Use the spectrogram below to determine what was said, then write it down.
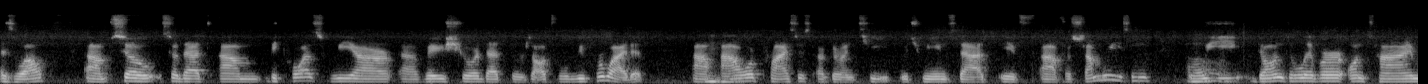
as well. Um, so so that um, because we are uh, very sure that the results will be provided, uh, Mhm. our prices are guaranteed, which means that if uh, for some reason Oh. we don't deliver on time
